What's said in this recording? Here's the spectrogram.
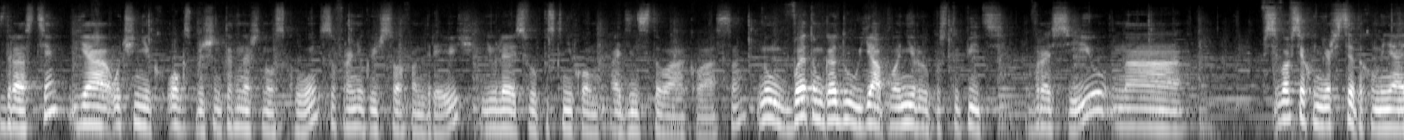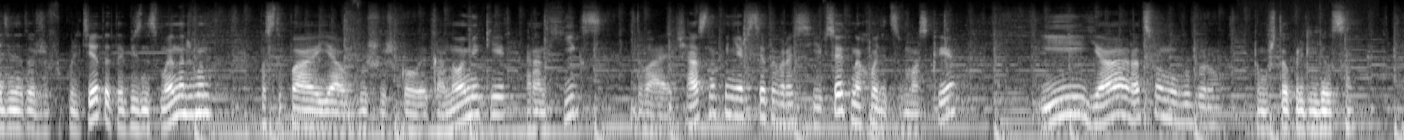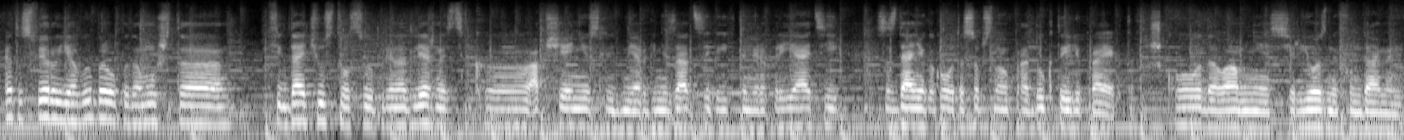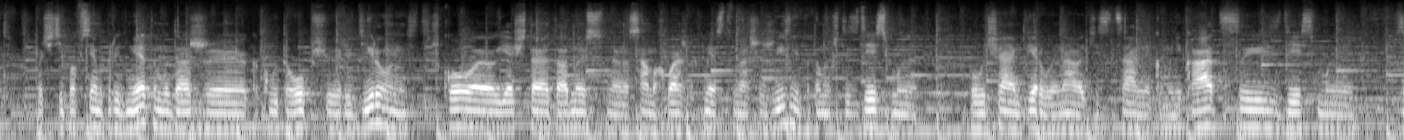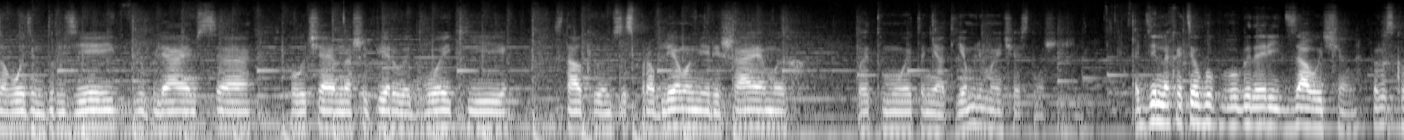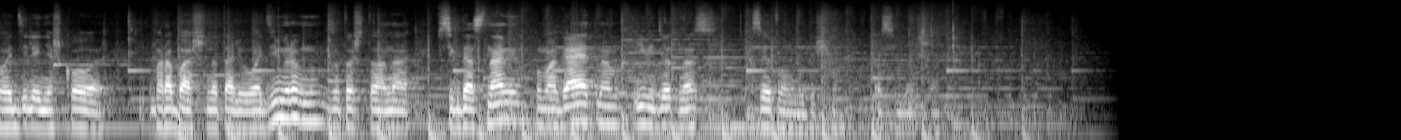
Здравствуйте, я ученик Oxbridge International School, Сафронюк Вячеслав Андреевич, являюсь выпускником 11 класса. Ну, в этом году я планирую поступить в Россию на... Во всех университетах у меня один и тот же факультет, это бизнес-менеджмент. Поступаю я в Высшую школу экономики, РАНХИКС, два частных университета в России. Все это находится в Москве, и я рад своему выбору, потому что определился. Эту сферу я выбрал, потому что всегда чувствовал свою принадлежность к общению с людьми, организации каких-то мероприятий, созданию какого-то собственного продукта или проектов. Школа дала мне серьезный фундамент почти по всем предметам и даже какую-то общую эрудированность. Школа, я считаю, это одно из, наверное, самых важных мест в нашей жизни, потому что здесь мы получаем первые навыки социальной коммуникации, здесь мы заводим друзей, влюбляемся, получаем наши первые двойки, сталкиваемся с проблемами, решаем их. Поэтому это неотъемлемая часть нашей жизни. Отдельно хотел бы поблагодарить завуча русского отделения школы Барабаш Наталью Владимировну за то, что она всегда с нами, помогает нам и ведет нас к светлому будущему. Спасибо большое.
